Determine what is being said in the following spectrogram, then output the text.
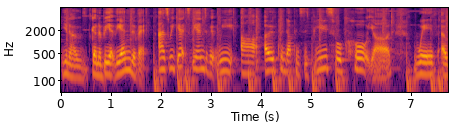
you know, going to be at the end of it. As we get to the end of it, we are opened up into this beautiful courtyard with a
